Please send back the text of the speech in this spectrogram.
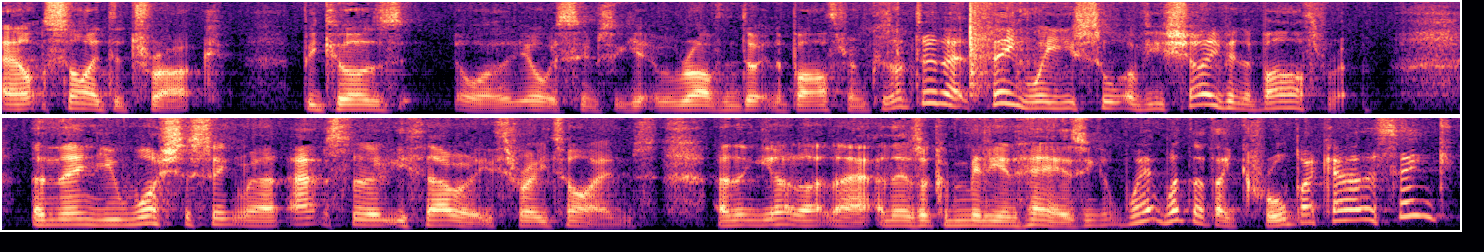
outside the truck because, or it always seems to get rather than do it in the bathroom because I do that thing where you sort of you shave in the bathroom. And then you wash the sink around absolutely thoroughly three times, and then you go like that, and there's like a million hairs. You go, where, what did they crawl back out of the sink?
